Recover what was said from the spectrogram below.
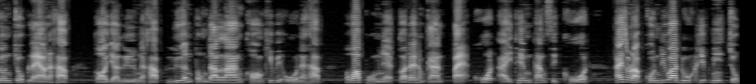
จนจบแล้วนะครับ ก็อย่าลืมนะครับเลื่อนตรงด้านล่างของคลิปวิดีโอนะครับเพราะว่าผมเนี่ยก็ได้ทำการแปะโค้ดไอเทมทั้ง 10 โค้ดให้สำหรับคนที่ว่าดูคลิปนี้จบ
